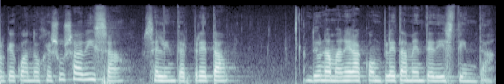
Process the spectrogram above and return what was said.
porque cuando Jesús avisa se le interpreta de una manera completamente distinta.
